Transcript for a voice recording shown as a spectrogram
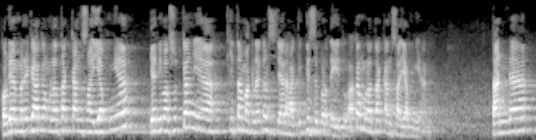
Kemudian mereka akan meletakkan sayapnya yang dimaksudkan ya kita maknakan secara hakiki seperti itu akan meletakkan sayapnya. Tanda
